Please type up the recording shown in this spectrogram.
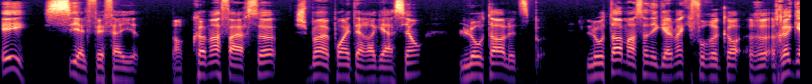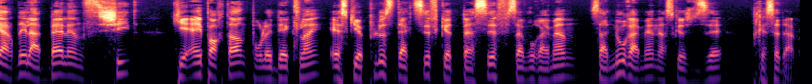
et si elle fait faillite. Donc, comment faire ça? Je mets un point d'interrogation. L'auteur le dit pas. L'auteur mentionne également qu'il faut regarder la balance sheet qui est importante pour le déclin. Est-ce qu'il y a plus d'actifs que de passifs? Ça vous ramène, ça nous ramène à ce que je disais précédemment.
